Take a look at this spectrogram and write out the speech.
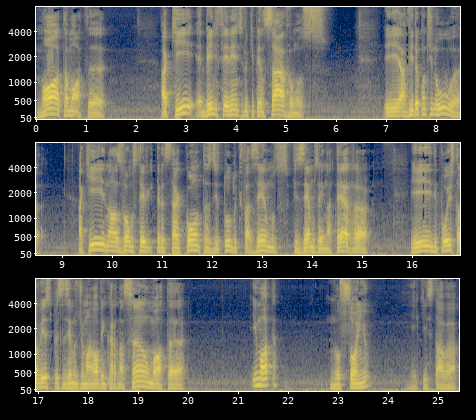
Mota, Mota, aqui é bem diferente do que pensávamos. E a vida continua, Aqui nós vamos ter que prestar contas de tudo que fazemos, fizemos aí na Terra, e depois talvez precisemos de uma nova encarnação, Mota. E Mota, no sonho, e que estava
